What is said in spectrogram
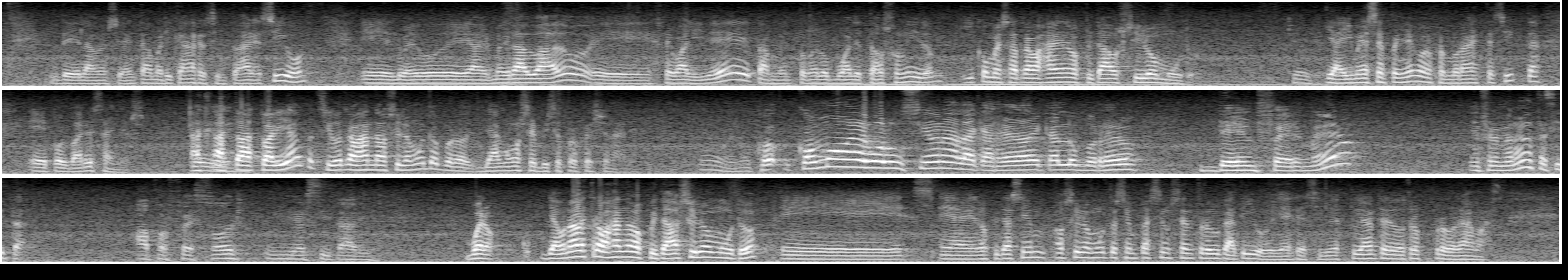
de la Universidad Interamericana, recinto de Arecibo. Eh, luego de haberme graduado, eh, revalidé, también tomé los vuelos de Estados Unidos y comencé a trabajar en el Hospital Auxilio Mutuo. Y ahí me desempeñé como enfermero anestesista eh, por varios años. Hasta, la actualidad pues, sigo trabajando en Auxilio Mutuo, pero ya como servicios profesionales. Bueno. ¿Cómo evoluciona la carrera de Carlos Borrero de enfermero, enfermero anestesista, a profesor universitario? Bueno, ya una vez trabajando en el Hospital Auxilio Mutuo, eh, eh, el Hospital Auxilio Mutuo siempre ha sido un centro educativo y recibido estudiantes de otros programas.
